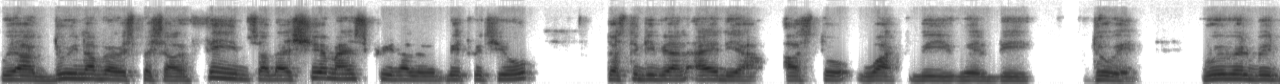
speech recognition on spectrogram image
we are doing a very special theme. So I share my screen a little bit with you just to give you an idea as to what we will be doing. We will be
